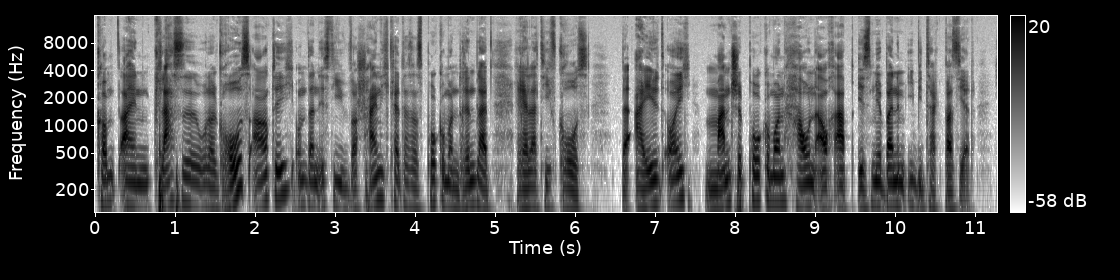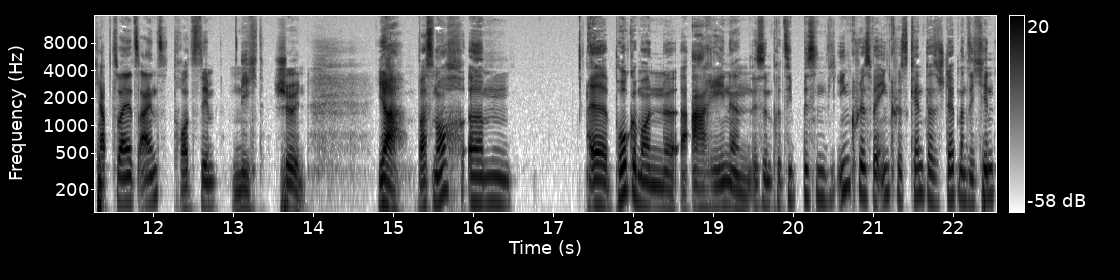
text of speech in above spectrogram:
kommt ein Klasse oder großartig und dann ist die Wahrscheinlichkeit, dass das Pokémon drin bleibt, relativ groß. Beeilt euch, manche Pokémon hauen auch ab. Ist mir bei einem Ibitak passiert. Ich habe zwar jetzt eins, trotzdem nicht schön. Ja, was noch? Ähm, äh, Pokémon-Arenen ist im Prinzip ein bisschen wie Incris. Wer Incris kennt, da stellt man sich hin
